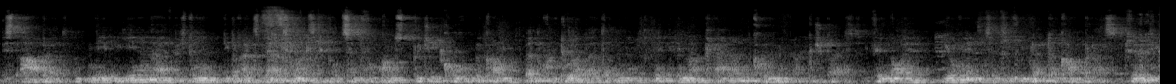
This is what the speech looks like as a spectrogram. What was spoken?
ist Arbeit und neben jenen Einrichtungen, die bereits mehr als 90 Prozent vom Kunstbudgetkuchen bekommen, werden Kulturarbeiterinnen mit immer kleineren Krümeln. Für neue, junge Initiativen bleibt da kaum Platz. Nötig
